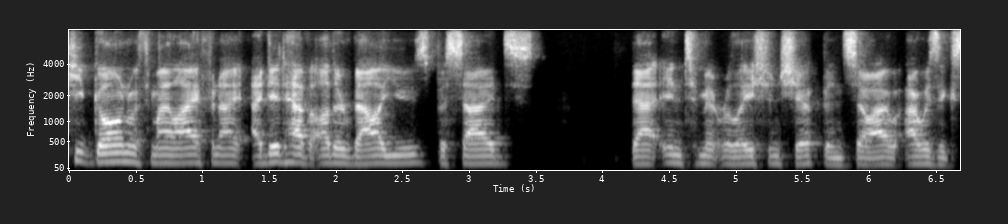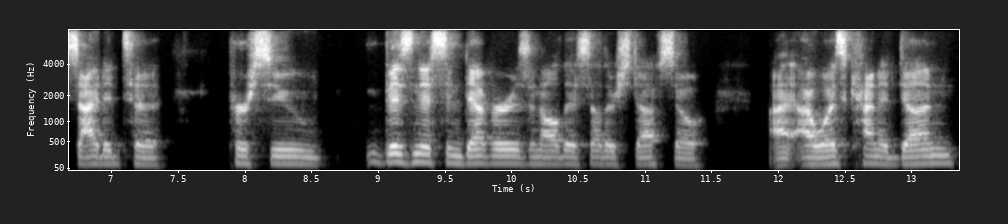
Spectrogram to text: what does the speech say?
keep going with my life. And I, I did have other values besides that intimate relationship. And so I, I was excited to pursue business endeavors and all this other stuff. So I, I was kind of done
